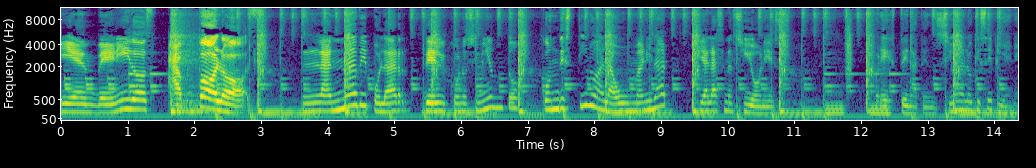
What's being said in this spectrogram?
Bienvenidos a Polos, la nave polar del conocimiento con destino a la humanidad y a las naciones. Presten atención a lo que se viene.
